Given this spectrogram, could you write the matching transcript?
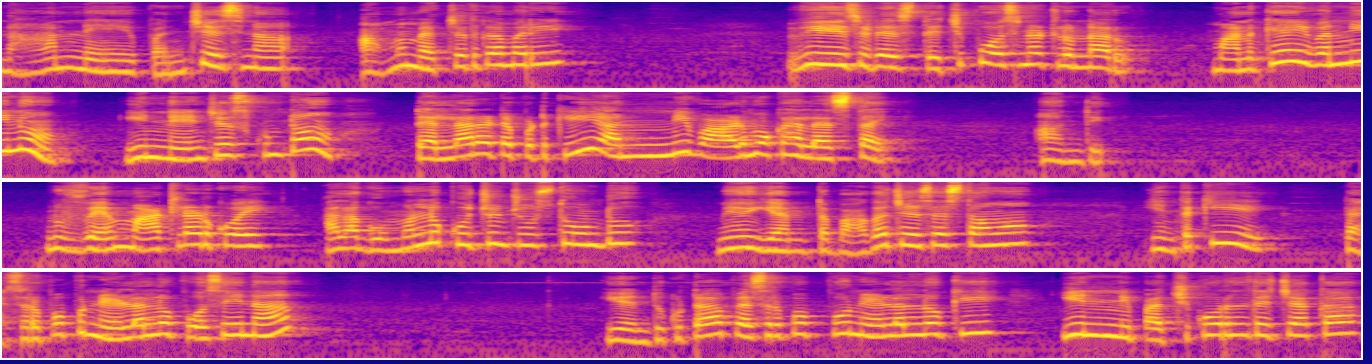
నాన్నే పని చేసినా అమ్మ మెచ్చదుగా మరి? వీసిడేసి తెచ్చి పోసినట్లున్నారు. మనకే ఇవన్నీను. ఇన్నేం చేసుకుంటాం? తెల్లారేటప్పటికీ అన్నీ వాడి మొఖాలేస్తాయి అంది. నువ్వేం మాట్లాడుకోయ్? అలా గుమ్మంలో కూర్చొని చూస్తూ ఉంటూ మేము ఎంత బాగా చేసేస్తామో? ఇంతకీ పెసరపప్పు నీళ్ళల్లో పోసేనా? ఎందుకుటా పెసరపప్పు నీళ్ళల్లోకి ఇన్ని పచ్చికూరలు తెచ్చాక?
